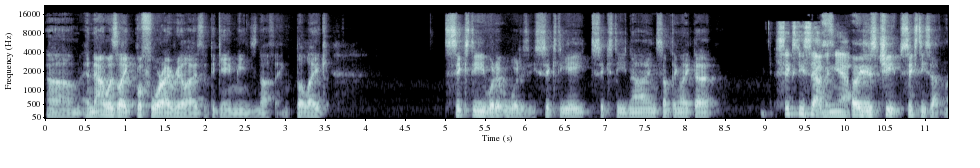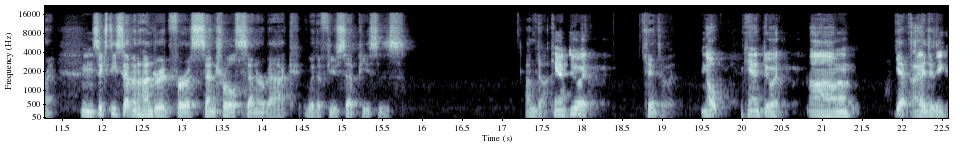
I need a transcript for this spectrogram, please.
Um, and that was like before I realized that the game means nothing. But like 60, what, what is he, 68, 69, something like that? 67, yeah. Oh, he's cheap. 67, right. Hmm. 6,700 for a central center back with a few set pieces. I'm done. Can't do it. Can't do it. Nope. Can't do it. Um, um yeah, I, I just,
